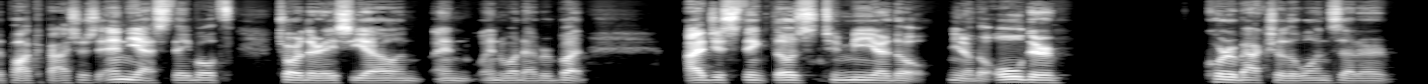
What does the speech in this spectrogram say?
the pocket passers. And yes, they both tore their ACL and and and whatever. But I just think those to me are the you know the older quarterbacks are the ones that are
